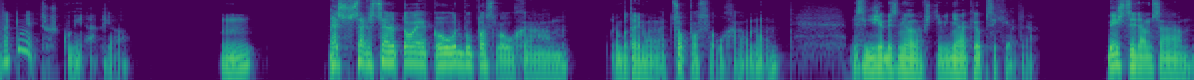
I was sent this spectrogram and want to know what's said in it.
taky mě trošku jinak, že jo? Hm? Bez srdce to, jakou hudbu poslouchám. Nebo tady máme, co poslouchám, no. Myslíš, že bys měl navštívit nějakého psychiatra? Běž si tam sám.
